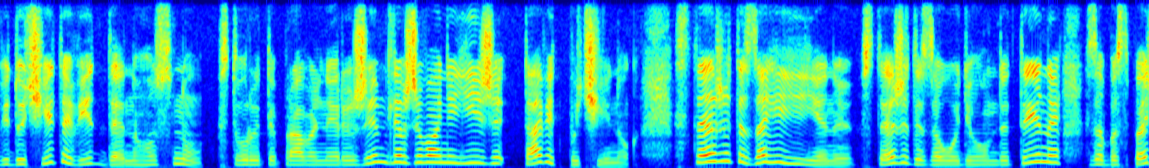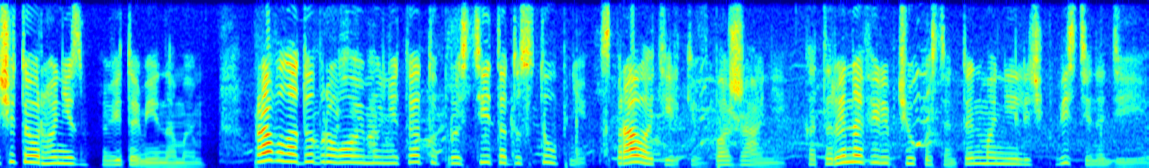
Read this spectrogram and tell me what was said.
відучити від денного сну, створити правильний режим для вживання їжі та відпочинок, стежити за гігієною, стежити за одягом дитини, забезпечити організм вітамінами. Правила доброго імунітету прості та доступні. Справа тільки в бажанні. Катерина Філіпчук, Костянтин Маніліч, Вісті Надії.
